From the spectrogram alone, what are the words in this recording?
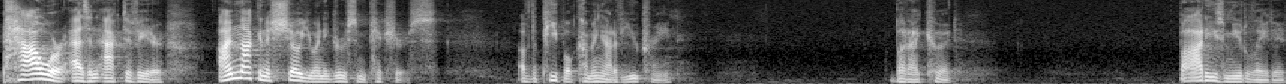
power as an activator. I'm not going to show you any gruesome pictures of the people coming out of Ukraine. But I could. Bodies mutilated,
